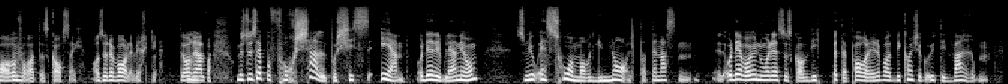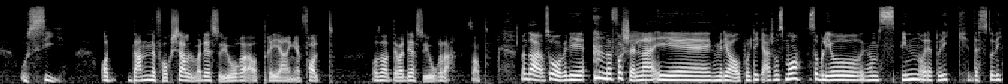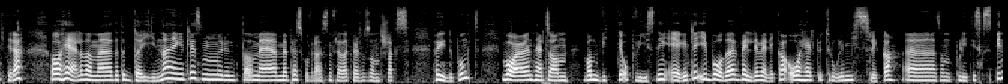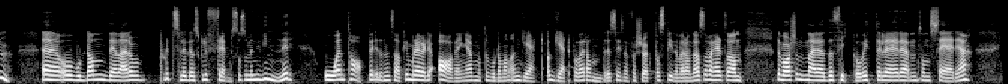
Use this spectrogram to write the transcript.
fare for at det skar seg. Altså Det var det virkelig. Det var reell fare. Hvis du ser på forskjellen på skisse 1 og det de ble enige om, som jo er så marginalt at det nesten Og det var jo noe av det som skal vippe til paret. Det var at vi kan ikke gå ut i verden og si at denne forskjellen var det som gjorde at regjeringen falt. Altså at det var det som gjorde det. sant? Men da er jo også over i Når forskjellene i liksom, realpolitikk er så små, så blir jo liksom, spinn og retorikk desto viktigere. Og hele denne, dette døgnet egentlig, som rundt med, med pressekonferansen fredag kveld som sånn slags høydepunkt, var jo en helt sånn vanvittig oppvisning egentlig i både veldig vellykka og helt utrolig mislykka eh, sånn politisk spinn. Eh, og hvordan det der å plutselig det å skulle fremstå som en vinner og en taper i denne saken ble veldig avhengig av måte, hvordan man agerte, agerte på hverandres liksom, forsøk på å spinne hverandre. Altså, det, var helt sånn, det var som den der The Thick of It, eller en sånn serie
